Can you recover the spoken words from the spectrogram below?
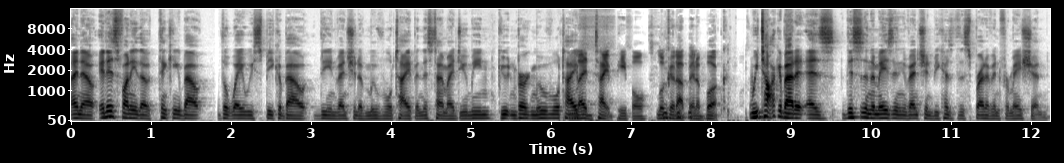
I know. It is funny though, thinking about the way we speak about the invention of movable type, and this time I do mean Gutenberg movable type. Lead type people, look it up in a book. we talk about it as this is an amazing invention because of the spread of information.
